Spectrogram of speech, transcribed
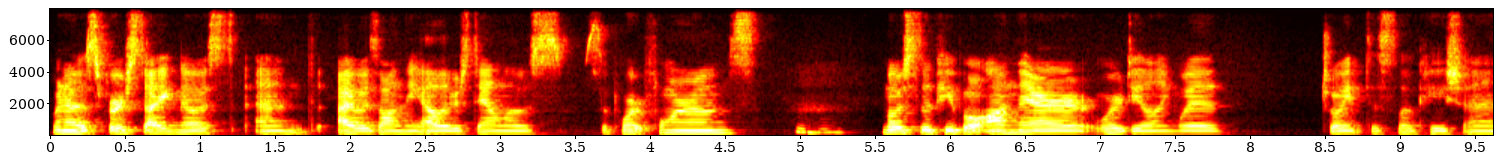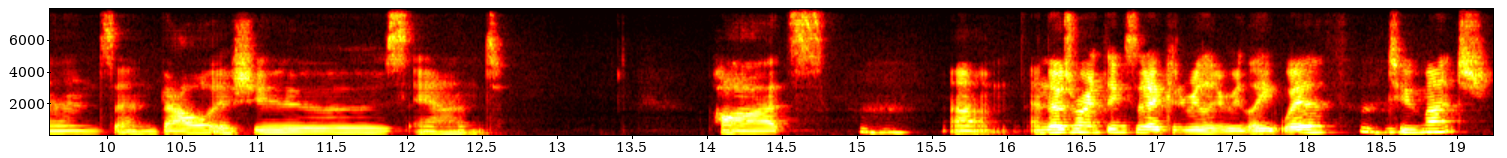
When I was first diagnosed and I was on the Ehlers Danlos support forums, Mm-hmm. most of the people on there were dealing with joint dislocations and bowel issues and POTS. Mm-hmm. Um, and those weren't things that I could really relate with Mhm. too much.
